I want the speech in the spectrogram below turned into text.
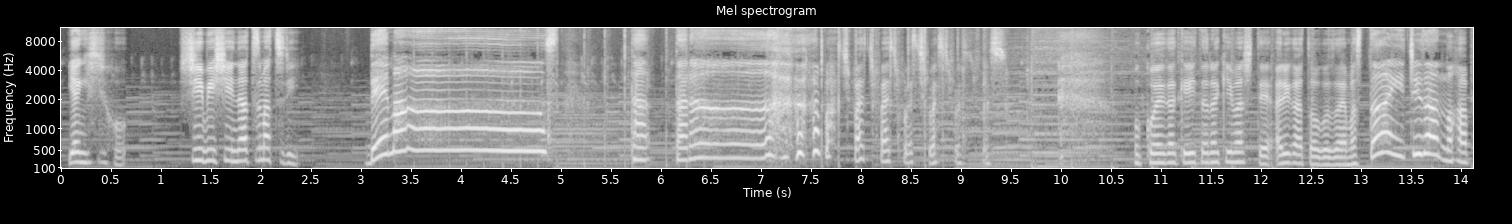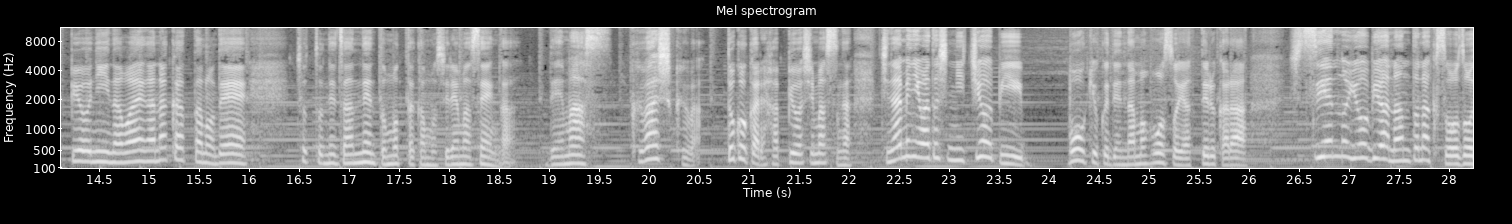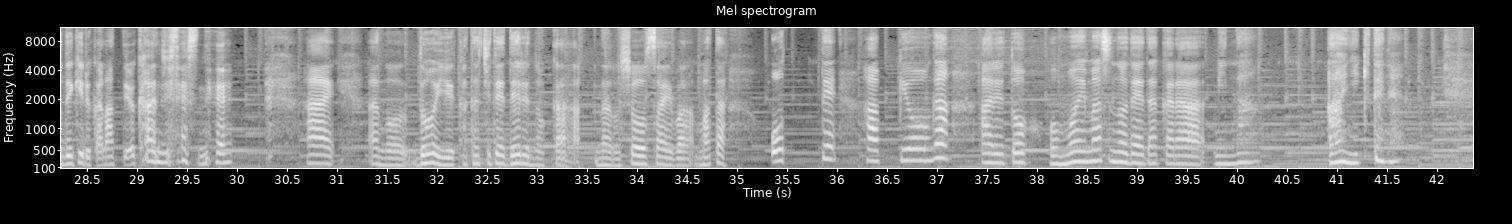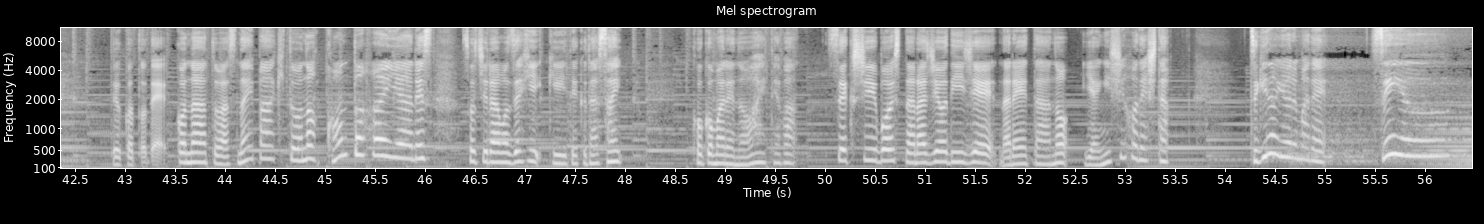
八木志保 CBC 夏祭り出ます。たったらー。パチパチパチパチパチパチパチ。お声掛けいただきましてありがとうございます。第1弾の発表に名前がなかったのでちょっとね残念と思ったかもしれませんが出ます。詳しくはどこかで発表しますがちなみに私日曜日某局で生放送やってるから出演の曜日はなんとなく想像できるかなっていう感じですね。はい。あのどういう形で出るのかなど詳細はまた追って発表があると思いますのでだからみんな会いに来てね。ということでこの後はスナイパー祈祷のコントファイヤーです。そちらもぜひ聞いてください。ここまでのお相手はセクシーボイスなラジオ DJ ナレーターの八木志保でした。次の夜まで See you!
